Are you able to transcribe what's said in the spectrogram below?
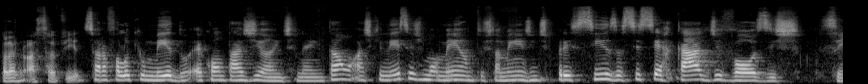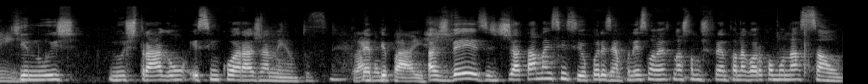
para a nossa vida. A senhora falou que o medo é contagiante, né? Então, acho que nesses momentos também a gente precisa se cercar de vozes Sim. que nos nos tragam esse encorajamento. Sim. Tragam né? Porque, paz. Às vezes a gente já está mais sensível. Por exemplo, nesse momento que nós estamos enfrentando agora como nação,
